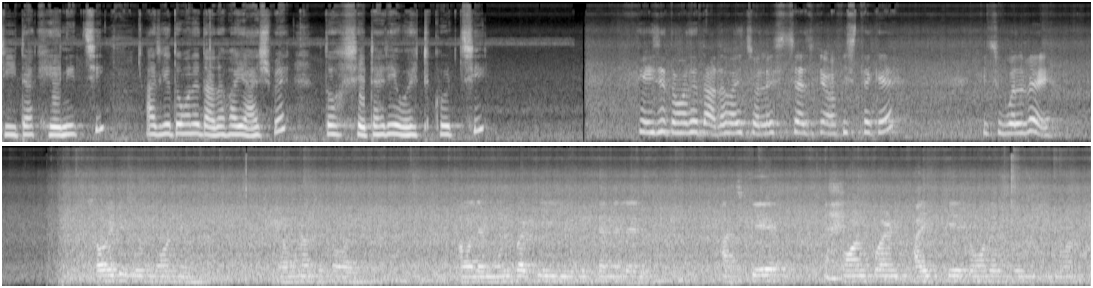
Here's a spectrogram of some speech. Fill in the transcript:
টিটা খেয়ে নিচ্ছি। আজকে তোমাদের দাদাভাই আসবে, তো সেটারই ওয়েট করছি। এই যে তোমাদের দাদাভাই চলে এসছে আজকে অফিস থেকে। কিছু বলবে? সবাইকে গুড মর্নিং কেমন আছে সবাই? আমাদের মন পাখি ইউটিউব চ্যানেলের আজকে ওয়ান পয়েন্ট ফাইভ কে তোমাদের শুধুমাত্র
